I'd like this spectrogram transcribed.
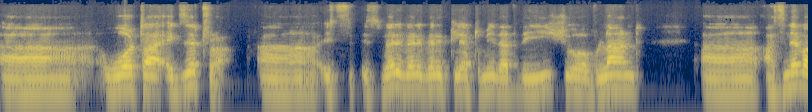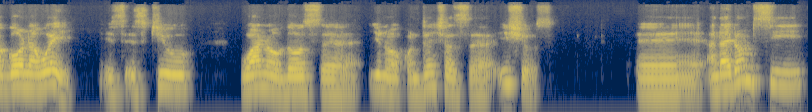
uh, water, etc uh, it's, it's very, very, very clear to me that the issue of land uh, has never gone away. It's, it's still one of those, uh, you know, contentious uh, issues. And I don't see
